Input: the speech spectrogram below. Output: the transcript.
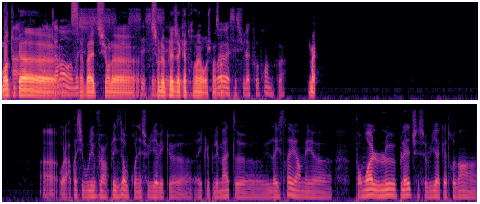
Moi en tout Ah, cas, euh, clairement, moi, ça va être sur le sur le pledge à c'est- 80 euros, je pense. Ouais, hein. ouais, c'est celui-là qu'il faut prendre, quoi. Ouais. Euh, voilà. Après, si vous voulez vous faire plaisir, vous prenez celui avec, euh, avec le playmat euh, et le dice tray, hein, mais euh, pour moi, le pledge, c'est celui à 80.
